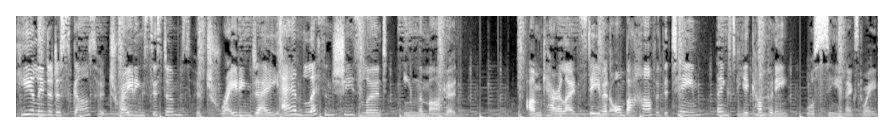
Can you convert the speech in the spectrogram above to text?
Hear Linda discuss her trading systems, her trading day, and lessons she's learnt in the market. I'm Caroline Stephen. On behalf of the team, thanks for your company. We'll see you next week.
